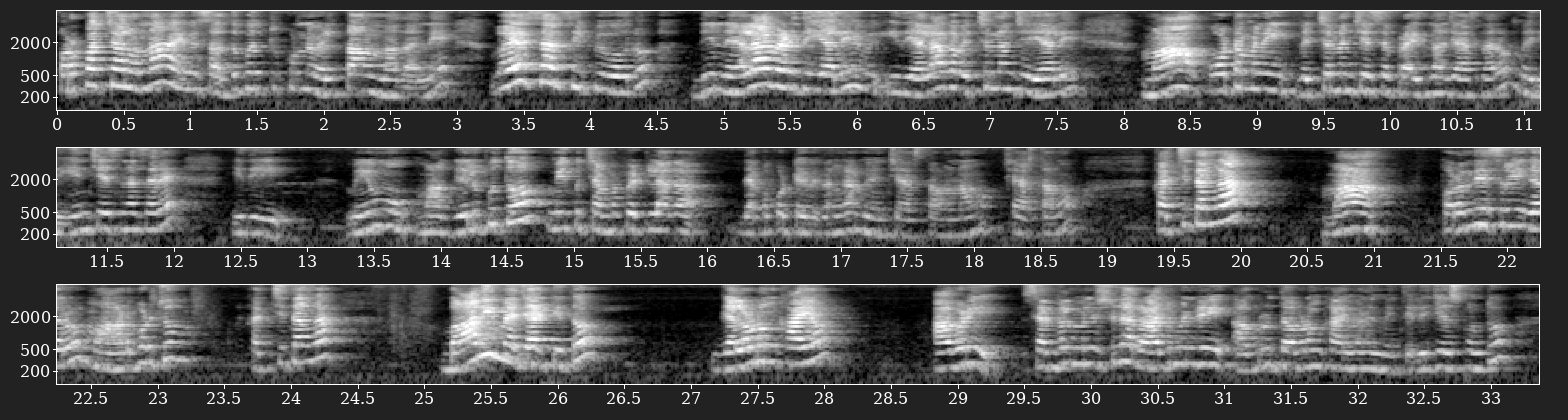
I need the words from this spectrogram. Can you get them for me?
పొరపచ్చాలు ఉన్నా అవి సర్దుపెట్టుకుని వెళ్తా ఉన్నదాన్ని. వైఎస్ఆర్సీపీ వారు దీన్ని ఎలా విడదీయాలి? ఇది ఎలాగ విచ్ఛిన్నం చేయాలి? మా కూటమిని విచ్ఛిన్నం చేసే ప్రయత్నాలు చేస్తున్నారు. మీరు ఏం చేసినా సరే ఇది మేము మా గెలుపుతో మీకు చెంపపెట్టులాగా దెబ్బ కొట్టే విధంగా మేము చేస్తూ ఉన్నాము చేస్తాము. ఖచ్చితంగా మా పురంధేశ్వరి గారు మా ఆడపడుచు ఖచ్చితంగా భారీ మెజార్టీతో గెలవడం ఖాయం. ఆవిడ సెంట్రల్ మినిస్టర్గా రాజమండ్రి అభివృద్ధి అవ్వడం ఖాయం అనేది మేము తెలియజేసుకుంటూ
